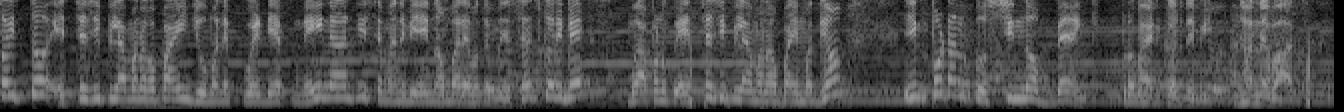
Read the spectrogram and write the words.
ସହିତ ଏଚ୍ ଏସ୍ ସି ପିଲାମାନଙ୍କ ପାଇଁ ଯେଉଁମାନେ ପି ଡି ଏଫ୍ ନେଇନାହାନ୍ତି ସେମାନେ ବି ଏଇ ନମ୍ବରରେ ମୋତେ ମେସେଜ୍ କରିବେ ମୁଁ ଆପଣଙ୍କୁ ଏଚ୍ ଏସ୍ ସି ପିଲାମାନଙ୍କ ପାଇଁ ମଧ୍ୟ ଇମ୍ପୋର୍ଟାଣ୍ଟ କୋଶ୍ଚିନ୍ର ବ୍ୟାଙ୍କ୍ ପ୍ରୋଭାଇଡ଼୍ କରିଦେବି ଧନ୍ୟବାଦ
